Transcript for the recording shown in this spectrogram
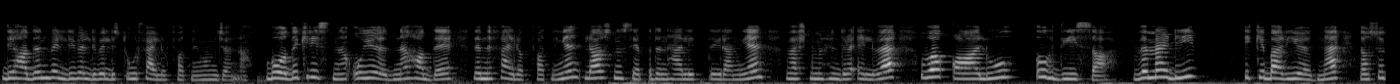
de hadde en veldig, veldig, veldig stor feiloppfatning om Jannah. Både kristne og jødene hadde denne feiloppfatningen. La oss nå se på denne litt grann igjen. Vers nummer 111. «Wa og de sa. Hvem er de? ikke bare jødene, det er også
